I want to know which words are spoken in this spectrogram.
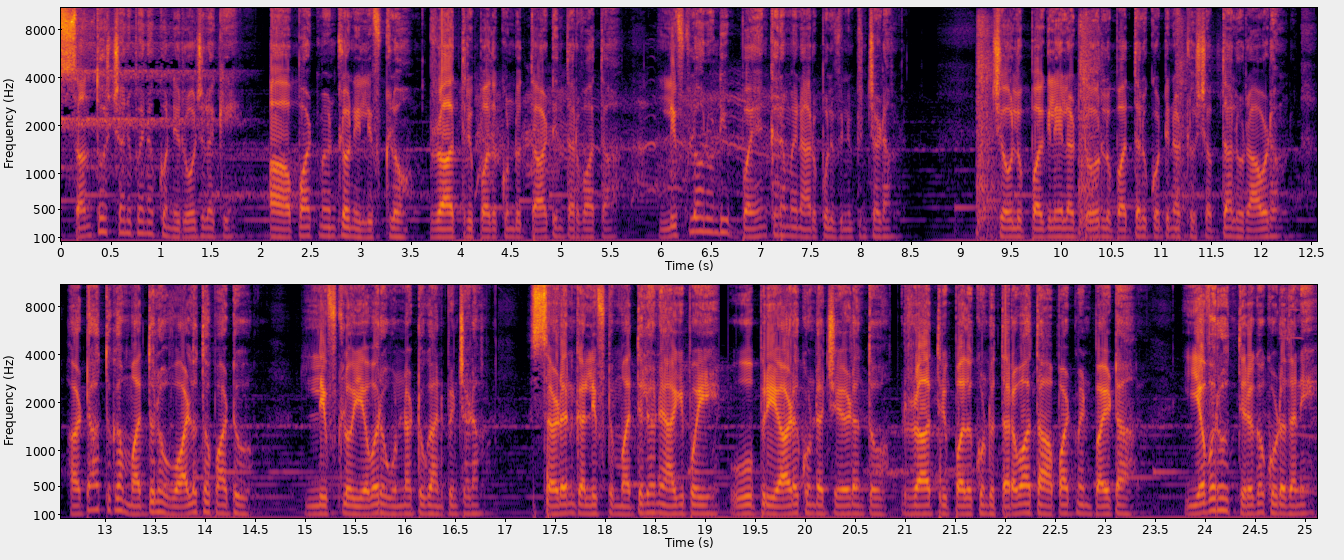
సంతోష్ చనిపోయిన కొన్ని రోజులకి ఆ అపార్ట్మెంట్లోని లిఫ్ట్లో రాత్రి పదకొండు దాటిన తర్వాత లిఫ్ట్లో నుండి భయంకరమైన అరుపులు వినిపించడం చెవులు పగిలేలా డోర్లు బద్దలు కొట్టినట్లు శబ్దాలు రావడం హఠాత్తుగా మధ్యలో వాళ్ళతో పాటు లిఫ్ట్లో ఎవరు ఉన్నట్టుగా అనిపించడం సడన్గా లిఫ్ట్ మధ్యలోనే ఆగిపోయి ఊపిరి ఆడకుండా చేయడంతో రాత్రి పదకొండు తర్వాత అపార్ట్మెంట్ బయట ఎవరూ తిరగకూడదని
